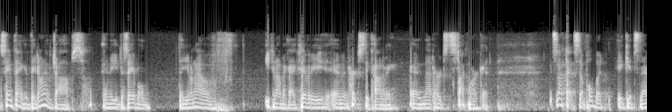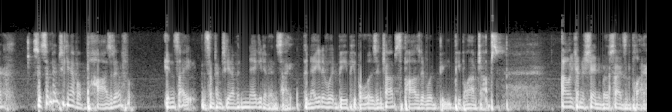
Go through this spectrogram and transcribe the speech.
Same thing. If they don't have jobs and they get disabled, they don't have economic activity and it hurts the economy and that hurts the stock market. It's not that simple, but it gets there. So sometimes you can have a positive insight and sometimes you can have a negative insight. The negative would be people losing jobs, the positive would be people have jobs. I like understanding both sides of the play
